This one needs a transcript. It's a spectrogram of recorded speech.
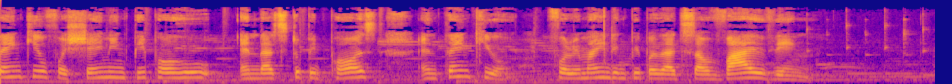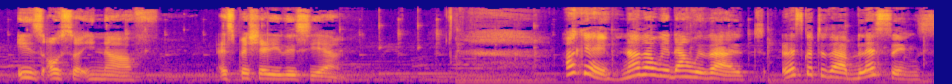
thank you for shaming people who and that stupid post, and thank you for reminding people that surviving is also enough, especially this year. Okay, now that we're done with that, let's go to the blessings.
